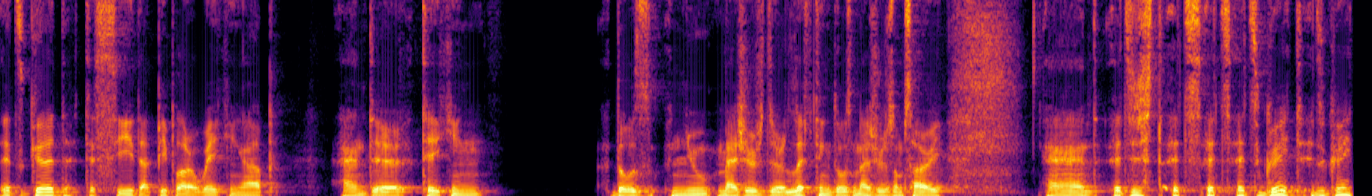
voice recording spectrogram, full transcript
it's good to see that people are waking up and they're taking those new measures. They're lifting those measures. I'm sorry. And it's just, it's, it's, it's great. It's great.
